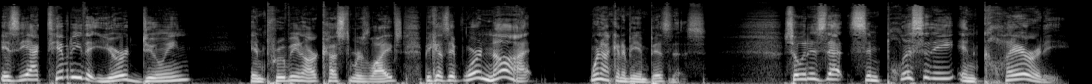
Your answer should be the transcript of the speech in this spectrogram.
Is the activity that you're doing improving our customers' lives? Because if we're not, we're not going to be in business. So it is that simplicity and clarity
